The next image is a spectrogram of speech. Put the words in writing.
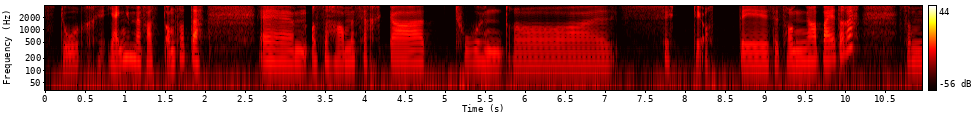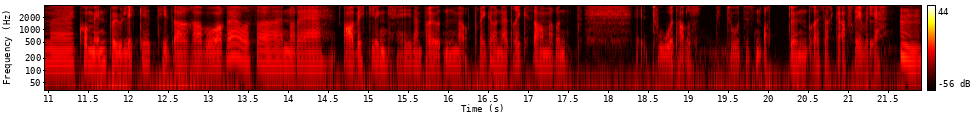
stor gjeng med fast ansatte. Eh, og så har vi ca. 270-80 sesongarbeidere som kom kommer inn på ulike tider av året. Og så når det er avvikling i den perioden med opprigg og nedrigg, så har vi rundt 2500-2800 ca. frivillige. Mm.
